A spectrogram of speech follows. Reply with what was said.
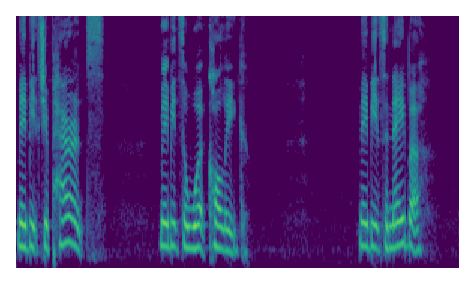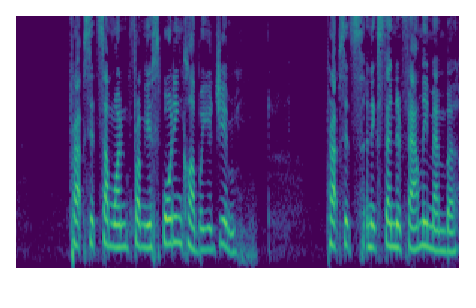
Maybe it's your parents. Maybe it's a work colleague. Maybe it's a neighbor. Perhaps it's someone from your sporting club or your gym. Perhaps it's an extended family member.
